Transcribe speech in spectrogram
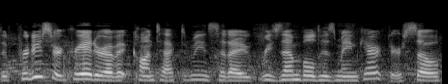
the producer creator of it contacted me and said I resembled his main character. So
